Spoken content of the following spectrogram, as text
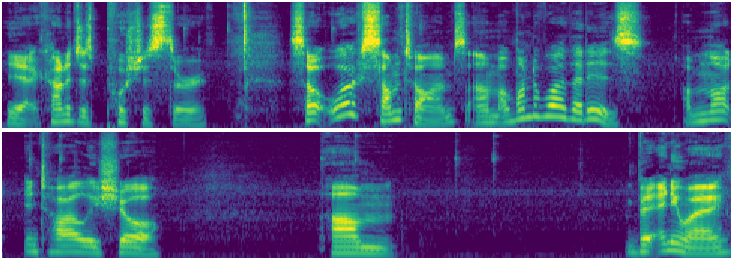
Yeah, it kind of just pushes through. So it works sometimes. Um, I wonder why that is. I'm not entirely sure. Um, but anyway,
